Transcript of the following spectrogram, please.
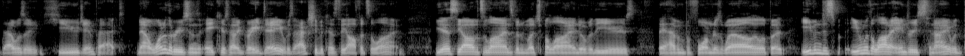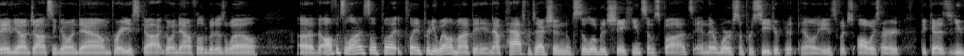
that was a huge impact. Now, one of the reasons Akers had a great day was actually because of the offensive line. Yes, the offensive line's been much maligned over the years. They haven't performed as well, but even just even with a lot of injuries tonight, with Baveon Johnson going down, Brady Scott going down for a little bit as well, uh, the offensive line still play, played pretty well, in my opinion. Now, pass protection was still a little bit shaky in some spots, and there were some procedure p- penalties, which always hurt because you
